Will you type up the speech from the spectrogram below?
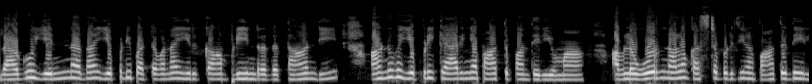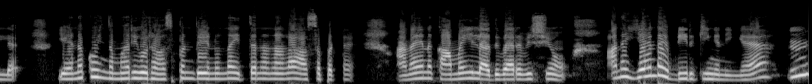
ரகு என்னதான் எப்படிப்பட்டவனா இருக்கான் அப்படின்றத தாண்டி அணுவை எப்படி கேரிங்கா பார்த்துப்பான் தெரியுமா? அவளை ஒரு நாளும் கஷ்டப்படுத்தி நான் பார்த்ததே இல்லை. எனக்கும் இந்த மாதிரி ஒரு ஹஸ்பண்ட் வேணும் தான் இத்தனை நாளா ஆசைப்பட்டேன். ஆனா எனக்கு அமையல அது வேற விஷயம். ஆனா ஏன்டா இப்படி இருக்கீங்க நீங்க? ம்?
